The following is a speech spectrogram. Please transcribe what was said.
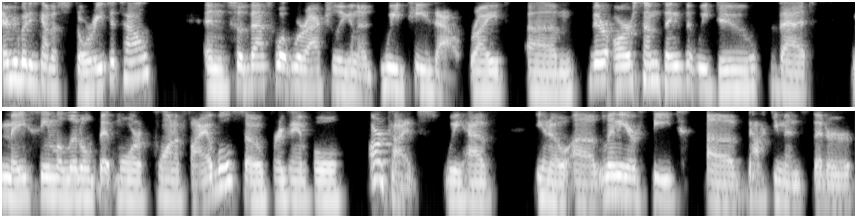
everybody's got a story to tell, and so that's what we're actually going to we tease out right? Um, there are some things that we do that may seem a little bit more quantifiable. So for example archives. We have you know uh, linear feet of documents that are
